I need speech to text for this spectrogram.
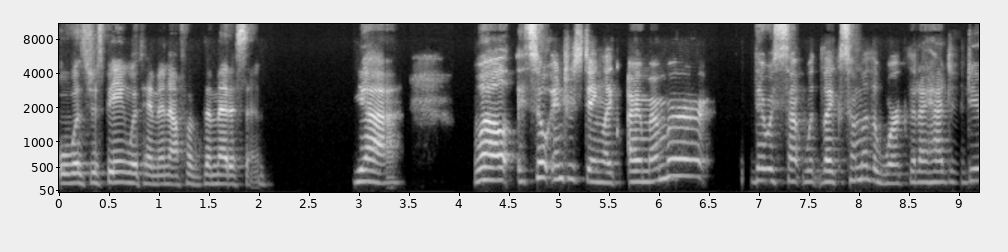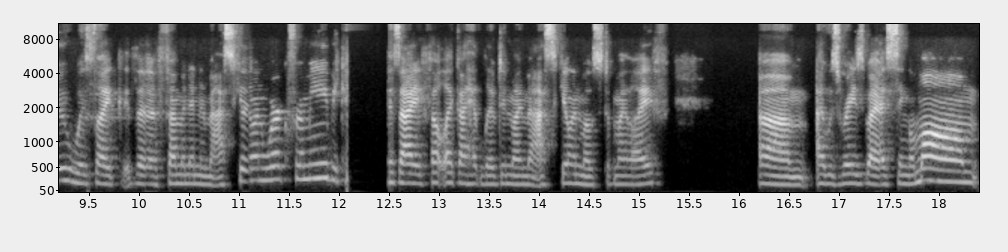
or was just being with him enough of the medicine? Yeah. Well, it's so interesting. Like I remember there was some like some of the work that I had to do was like the feminine and masculine work for me because I felt like I had lived in my masculine most of my life. Um, I was raised by a single mom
